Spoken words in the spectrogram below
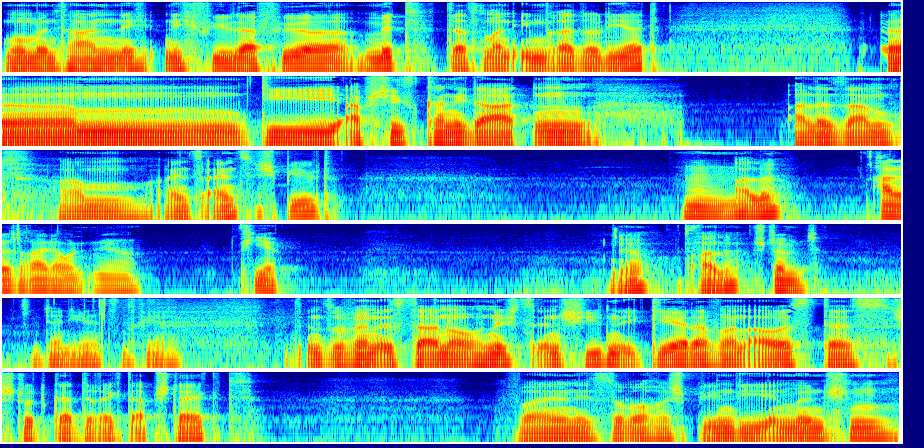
momentan nicht, nicht viel dafür mit, dass man ihm gratuliert. Ähm, die Abstiegskandidaten allesamt haben 1-1 gespielt. Hm. Alle? Alle drei da unten, ja. Vier, Ja, alle. stimmt. Sind ja die letzten vier. Insofern ist da noch nichts entschieden. Ich gehe davon aus, dass Stuttgart direkt absteigt, weil nächste Woche spielen die in München.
